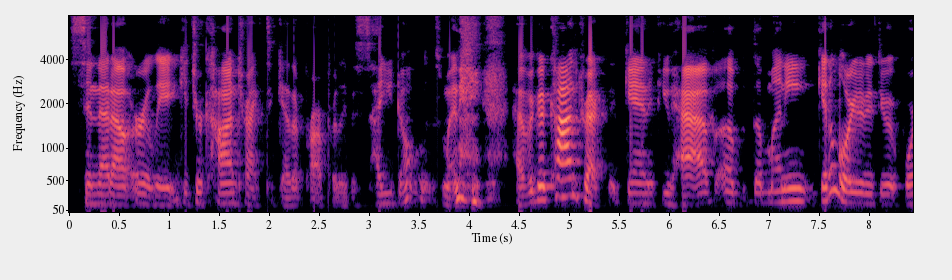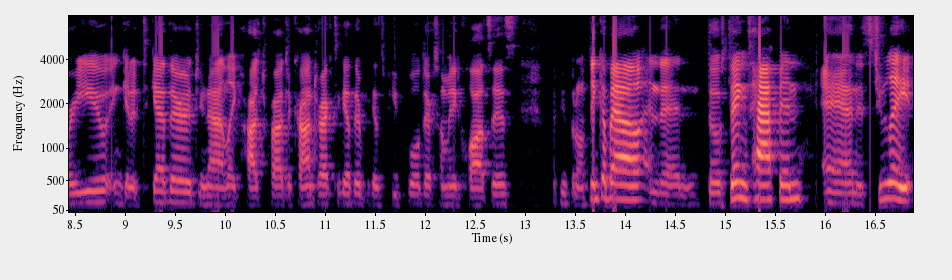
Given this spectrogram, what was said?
send that out early get your contract together properly. This is how you don't lose money. Have a good contract. Again if you have a, the money get a lawyer to do it for you and get it together. Do not like hodgepodge a contract together because people there's so many clauses that people don't think about and then those things happen and it's too late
